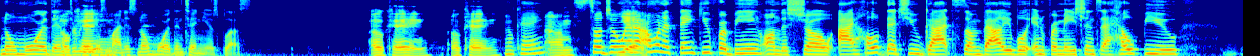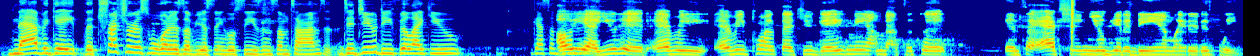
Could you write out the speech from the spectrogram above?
No more than three years minus no more than 10 years plus. Okay. Okay. Okay. Um. So, Joanna, I yes. want to thank you for being on the show. I hope that you got some valuable information to help you navigate the treacherous waters of your single season sometimes. Did you? Do you feel like you got something Oh good? yeah, you hit every every point that you gave me. I'm about to put into action. You'll get a DM later this week.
